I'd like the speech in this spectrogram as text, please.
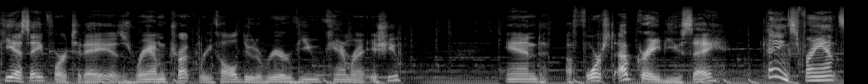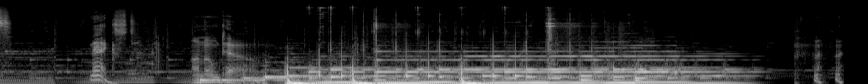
PSA for today is Ram truck recall due to rear view camera issue. And a forced upgrade, you say? Thanks, France! Next on ohmTown.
